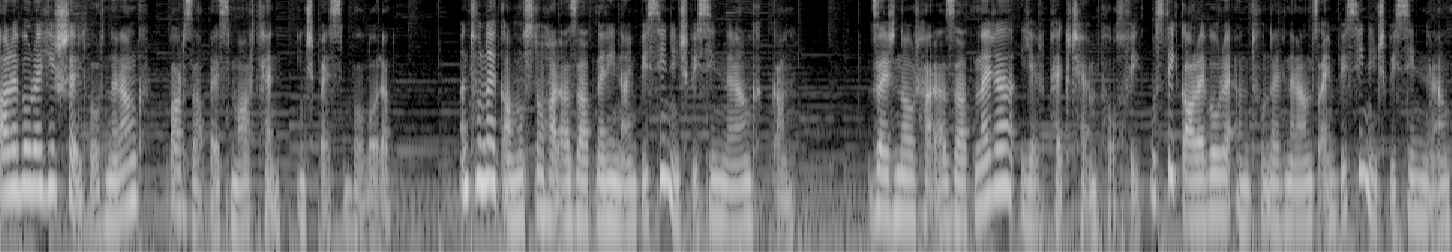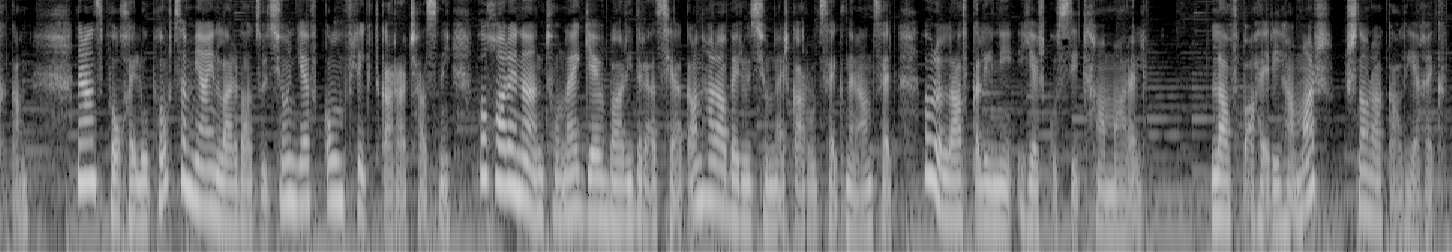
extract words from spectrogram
Կարևոր է հիշել, որ նրանք պարզապես մարդ են, ինչպես բոլորը։ Ընթունեք ամուսնու հարազատներին այնպիսին, ինչպիսին նրանք կան Ձեր նոր հարազատները երբեք չեն փոխվի։ Ոստի կարևոր է ընդունել նրանց այնպիսին, ինչպիսին նրանք կան։ Նրանց փոխելու փորձը միայն լարվածություն եւ կոնֆլիկտ կառաջացնի։ Փոխարենը ընդունեք եւ բարիդրացիական հարաբերություններ կառուցեք նրանց հետ, որը լավ կլինի երկուսիդ համար էլ։ Լավ պահերի համար շնորհակալ եղեք։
